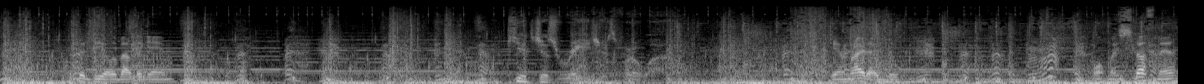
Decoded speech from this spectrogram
a good deal about the game. Kid just rages for a while. Damn right I do. Want my stuff, man.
